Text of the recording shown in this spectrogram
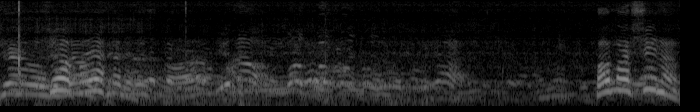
Все, поехали. По машинам.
